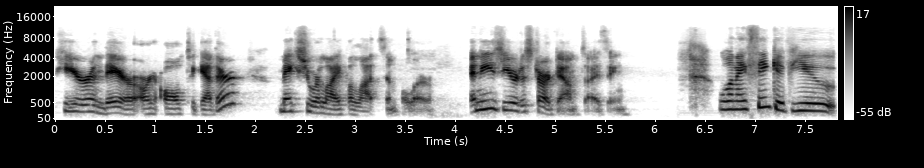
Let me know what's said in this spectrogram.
here and there are all together makes your life a lot simpler and easier to start downsizing. Well, and I think if you,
